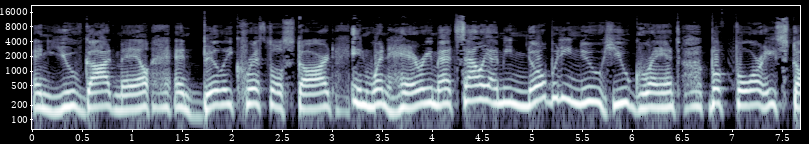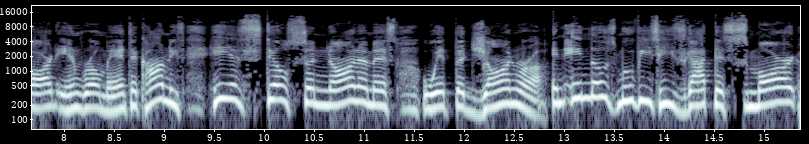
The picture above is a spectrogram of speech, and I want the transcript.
and You've Got Mail, and Billy Crystal starred in When Harry Met Sally. I mean, nobody knew Hugh Grant before he starred in romantic comedies. He is still synonymous with the genre. And in those movies, he's got this smart,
